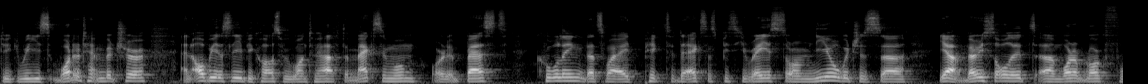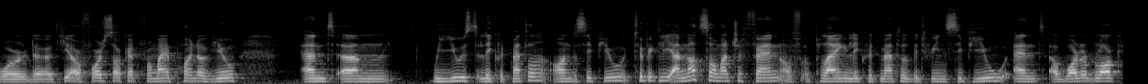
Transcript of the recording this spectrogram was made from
degrees water temperature. And obviously, because we want to have the maximum or the best cooling, that's why I picked the XSPC Raystorm Neo, which is uh, yeah, very solid um, water block for the TR4 socket from my point of view. And um, we used liquid metal on the CPU. Typically, I'm not so much a fan of applying liquid metal between CPU and a water block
